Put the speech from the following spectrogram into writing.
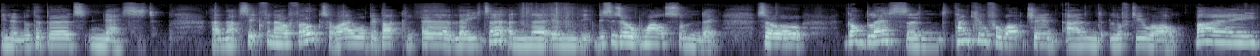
in another bird's nest. And that's it for now, folks. So I will be back uh, later, and uh, in the, this is Open Wild Sunday. So God bless, and thank you for watching, and love to you all. Bye.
